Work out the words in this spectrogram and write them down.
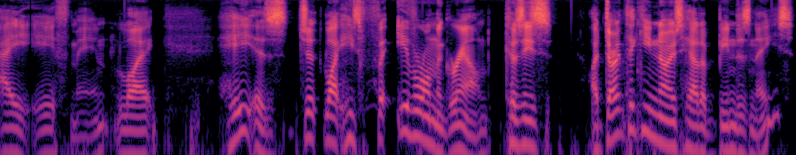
AF, man. Like he is just like he's forever on the ground because he's. I don't think he knows how to bend his knees,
